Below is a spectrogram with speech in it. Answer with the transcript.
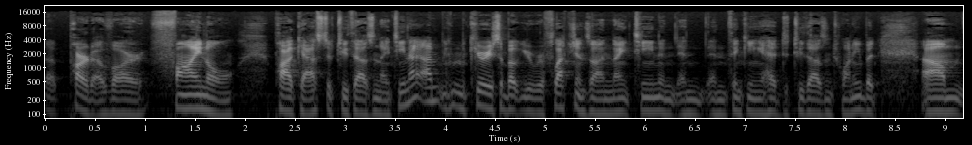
uh, part of our final podcast of 2019. I, am curious about your reflections on 19 and, and, and thinking ahead to 2020. But um,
